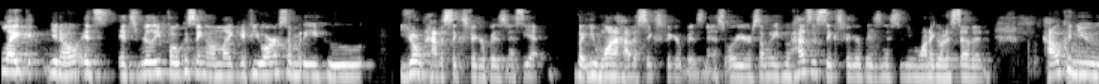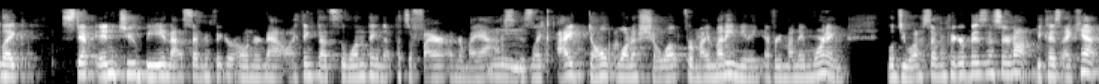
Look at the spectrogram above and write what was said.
like, you know, it's, it's really focusing on like, if you are somebody who you don't have a six figure business yet, but you want to have a six figure business, or you're somebody who has a six figure business and you want to go to seven. How can you like step into being that seven figure owner now? I think that's the one thing that puts a fire under my ass mm. is like, I don't want to show up for my money meeting every Monday morning well, do you want a seven figure business or not? Because I can't,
